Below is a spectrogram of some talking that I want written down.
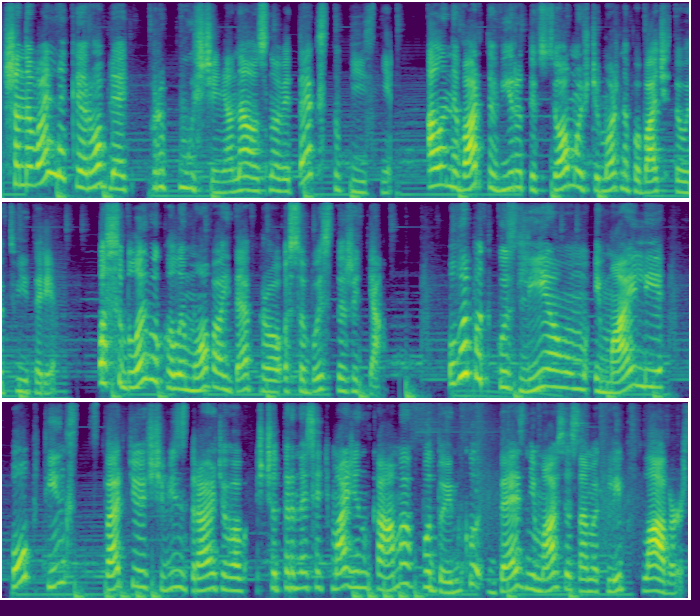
Шанувальники роблять припущення на основі тексту пісні, але не варто вірити всьому, що можна побачити у Твіттері, особливо коли мова йде про особисте життя. У випадку з Ліамом і Майлі Поп Тінгс стверджує, що він зраджував з 14 жінками в будинку, де знімався саме кліп Flowers.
